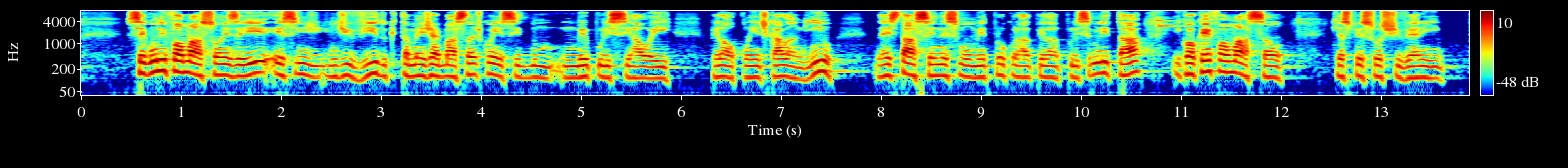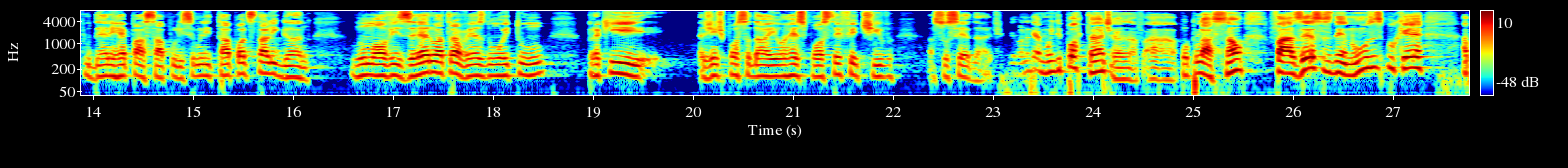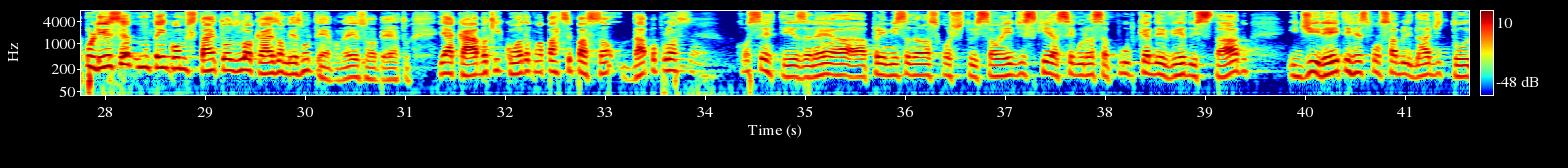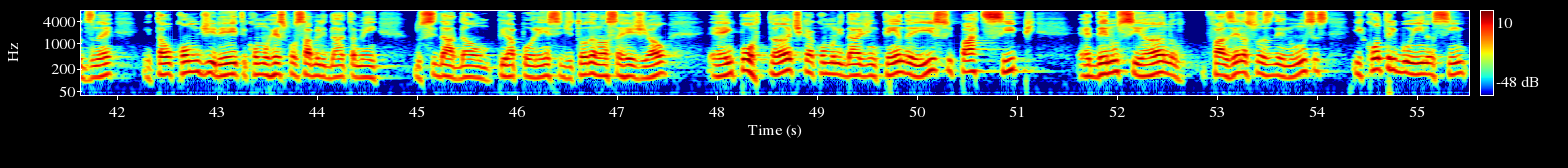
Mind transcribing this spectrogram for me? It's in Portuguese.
Segundo informações aí, esse indivíduo, que também já é bastante conhecido no, no meio policial aí, pela alcunha de Calanguinho, né, está sendo nesse momento procurado pela Polícia Militar e qualquer informação que as pessoas tiverem puderem repassar à Polícia Militar, pode estar ligando no 90 através do 181 para que a gente possa dar aí uma resposta efetiva à sociedade. É muito importante a, a, população fazer essas denúncias, porque a polícia não tem como estar em todos os locais ao mesmo tempo, não é isso, Roberto? E acaba que conta com a participação da população. Com certeza, né? A, a, premissa da nossa Constituição aí diz que a segurança pública é dever do Estado e direito e responsabilidade de todos, né? Então, como direito e como responsabilidade também do cidadão piraporense de toda a nossa região, é importante que a comunidade entenda isso e participe é, denunciando, fazendo as suas denúncias e contribuindo assim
